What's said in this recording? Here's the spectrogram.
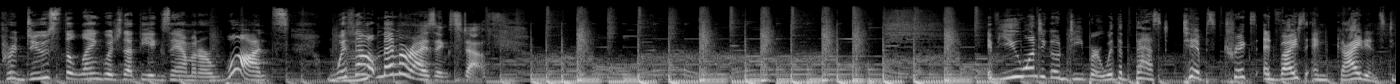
produce the language that the examiner wants mm-hmm. without memorizing stuff. You want to go deeper with the best tips, tricks, advice, and guidance to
